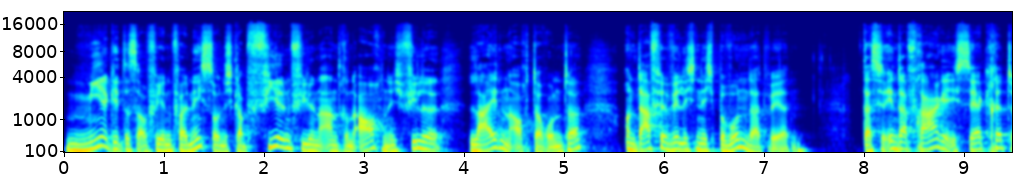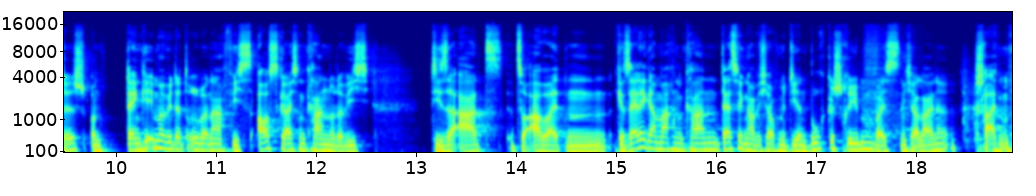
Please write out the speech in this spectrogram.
Mir geht es auf jeden Fall nicht so und ich glaube vielen, vielen anderen auch nicht. Viele leiden auch darunter und dafür will ich nicht bewundert werden. Das hinterfrage ich sehr kritisch und denke immer wieder darüber nach, wie ich es ausgleichen kann oder wie ich diese Art zu arbeiten geselliger machen kann. Deswegen habe ich auch mit dir ein Buch geschrieben, weil ich es nicht alleine schreiben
